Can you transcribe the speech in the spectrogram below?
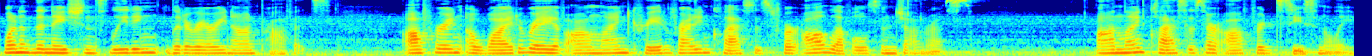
one of the nation's leading literary nonprofits, offering a wide array of online creative writing classes for all levels and genres. Online classes are offered seasonally.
